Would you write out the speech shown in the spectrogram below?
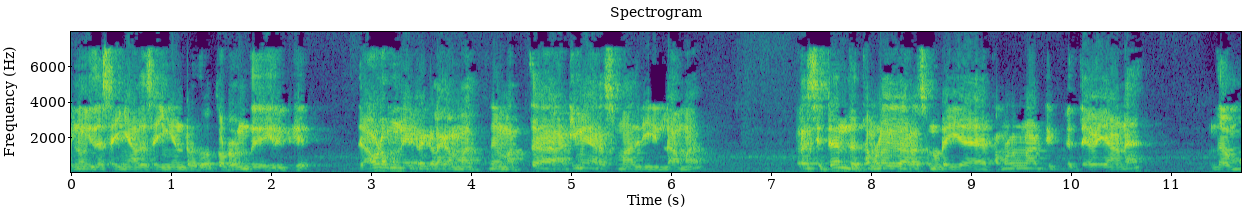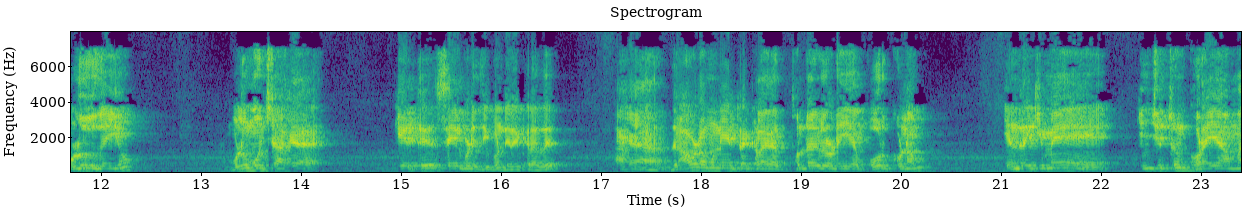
இன்னும் இதை செய்யுங்க அதை செய்யுங்கன்றதோ தொடர்ந்து இருக்கு. திராவிட முன்னேற்ற கழகம் மத்த- அடிமை அரசு மாதிரி இல்லாம அரசிட்ட இந்த தமிழக அரசனுடைய தமிழ்நாட்டிற்கு தேவையான இந்த முழு இதையும் முழு மூச்சாக கேட்டு செயல்படுத்தி கொண்டிருக்கிறது. ஆக திராவிட முன்னேற்ற கழக தொண்டர்களுடைய போர்க்குணம் என்றைக்குமே கிஞ்சிற்றும் குறையாம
